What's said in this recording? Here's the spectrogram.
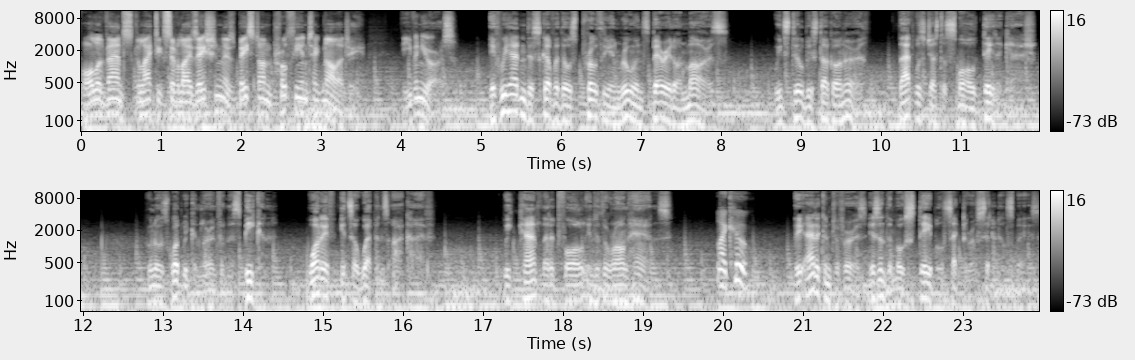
All advanced galactic civilization is based on Prothean technology, even yours. If we hadn't discovered those Prothean ruins buried on Mars, we'd still be stuck on Earth. That was just a small data cache. Who knows what we can learn from this beacon? What if it's a weapons archive? We can't let it fall into the wrong hands. Like who? The Attican Traverse isn't the most stable sector of Citadel space.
